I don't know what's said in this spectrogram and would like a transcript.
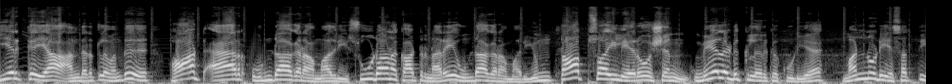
இயற்கையாக அந்த இடத்துல வந்து ஹாட் ஏர் உண்டாகிற மாதிரி சூடான காற்று நிறைய உண்டாகிற மாதிரியும் டாப் சாயில் எரோஷன் மேலடுக்கில் இருக்கக்கூடிய மண்ணுடைய சத்து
